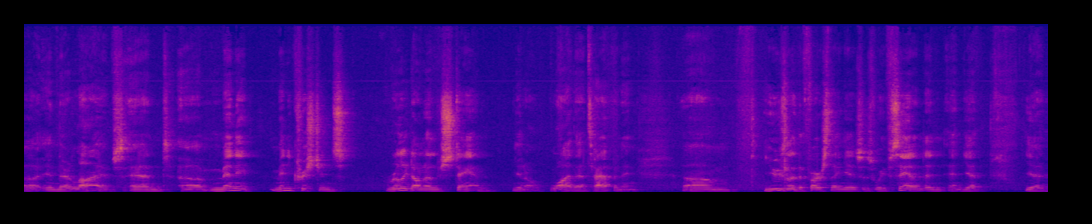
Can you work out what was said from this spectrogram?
uh, in their lives, and uh, many, many Christians really don't understand, you know, why that's happening. Um, usually the first thing is is we've sinned, and, and yet, yet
